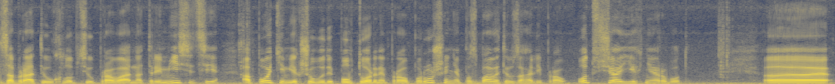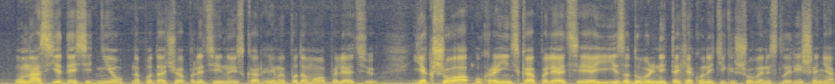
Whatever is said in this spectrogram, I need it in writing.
забрати у хлопців права на три місяці, а потім, якщо буде повторне правопорушення, позбавити взагалі прав. От вся їхня робота. Е, у нас є 10 днів на подачу апеляційної скарги, і ми подамо апеляцію. Якщо українська апеляція її задовольнить, так як вони тільки що винесли рішення,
